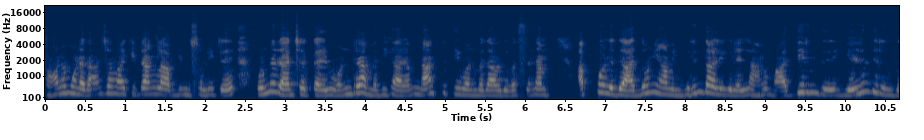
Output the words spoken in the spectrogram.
சாலமோன ராஜாவாக்கிட்டாங்களா? அப்படின்னு சொல்லிட்டு ஒன்னு ராஜாக்கள் ஒன்றாம் அதிகாரம் நாற்பத்தி ஒன்பதாவது வசனம். அப்பொழுது அதோனியாவின் விருந்தாளிகள் எல்லாரும் அதிர்ந்து எழுந்திருந்து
